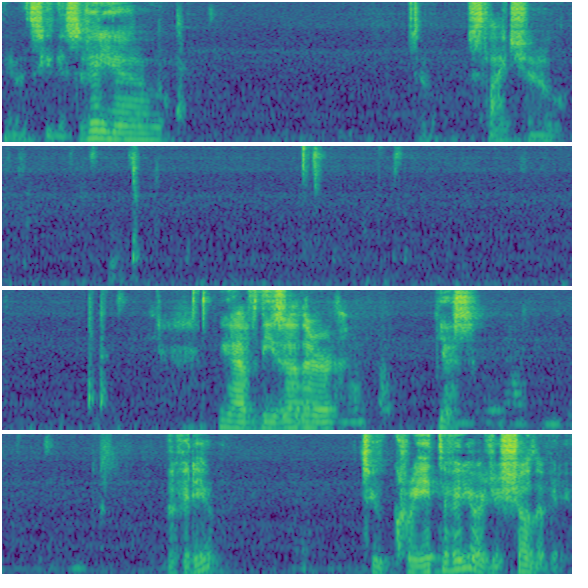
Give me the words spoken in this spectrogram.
they would see this video, so slideshow, We have these other, yes, the video? To create the video or just show the video?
